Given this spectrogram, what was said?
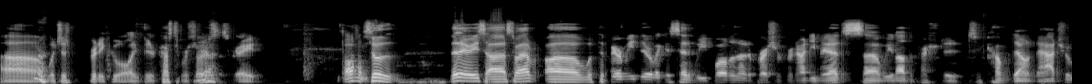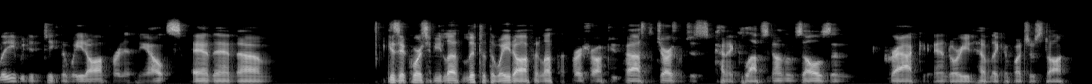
uh, Huh. which is pretty cool. Like their customer service Yeah. is great. Awesome. So, anyways, uh, so I have, uh, with the bear meat there, like I said, we boiled it under pressure for 90 minutes. Uh, we allowed the pressure to, to come down naturally. We didn't take the weight off or anything else. And then, um, because of course, if you left, lifted the weight off and left the pressure off too fast, the jars would just kind of collapse down themselves and crack, and or you'd have like a bunch of stock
